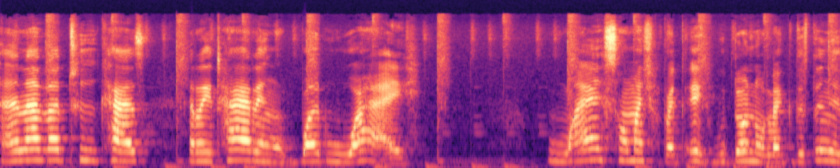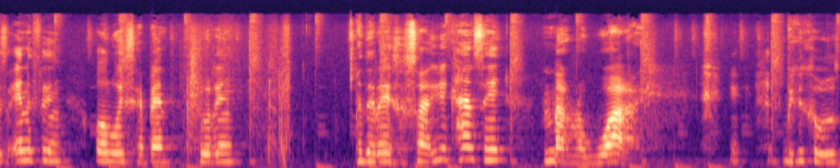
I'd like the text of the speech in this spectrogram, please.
another two cars retiring but why? Why so much? But hey we don't know. Like the thing is anything always happen during the race. So you can't say matter why. because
